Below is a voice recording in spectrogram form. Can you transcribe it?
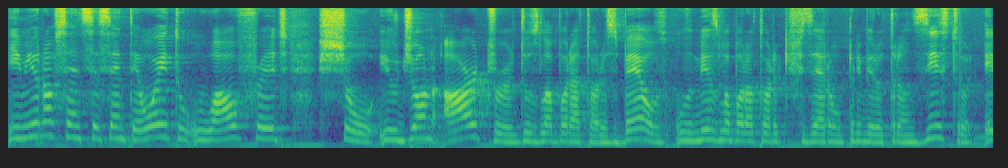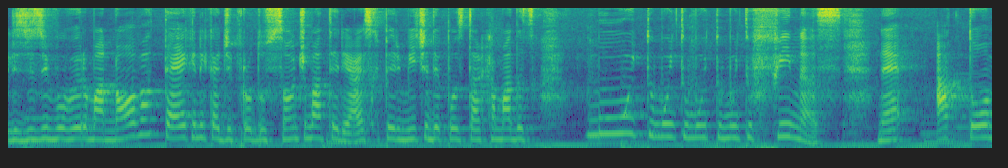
Em 1968, o Alfred Shaw e o John Arthur dos laboratórios Bell, o mesmo laboratório que fizeram o primeiro transistor, eles desenvolveram uma nova técnica de produção de materiais que permite depositar camadas muito, muito, muito, muito finas, né, atômicas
